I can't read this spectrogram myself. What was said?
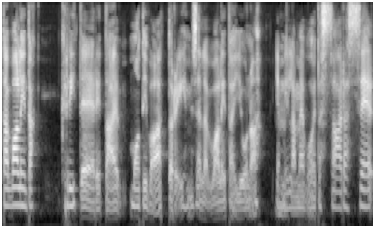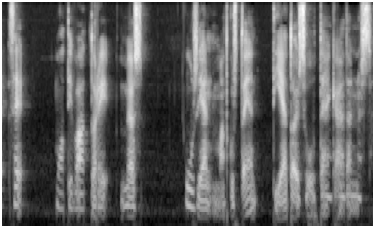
tai valintakriteeri tai motivaattori ihmiselle valita juna ja mm. millä me voitaisiin saada se, se motivaattori myös uusien matkustajien tietoisuuteen käytännössä.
